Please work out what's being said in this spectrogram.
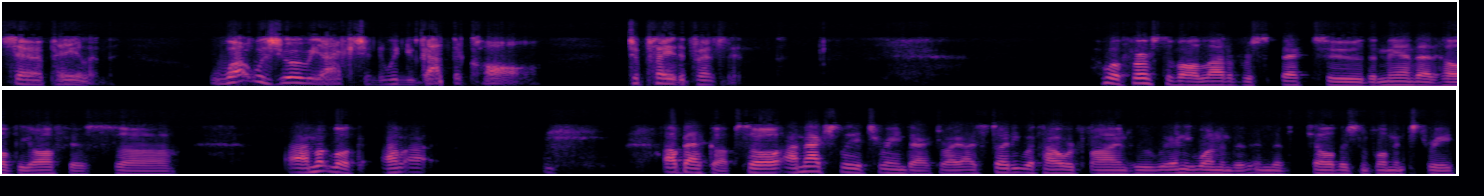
Sarah Palin. What was your reaction when you got the call to play the president? Well, first of all, a lot of respect to the man that held the office. Uh, I'm look. I'm, I, will back up. So I'm actually a trained actor. I, I studied with Howard Fine, who anyone in the in the television film industry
